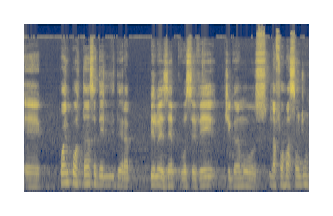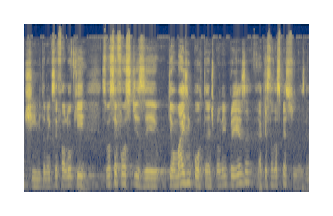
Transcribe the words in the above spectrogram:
é, qual a importância dele liderar pelo exemplo que você vê, digamos, na formação de um time também, que você falou que se você fosse dizer o que é o mais importante para uma empresa é a questão das pessoas, né?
